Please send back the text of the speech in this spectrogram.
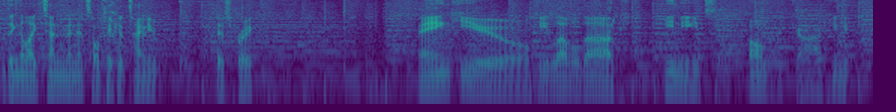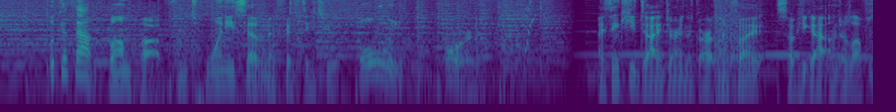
I think in like 10 minutes, I'll take a tiny piss break. Thank you. He leveled up. He needs it. Oh my god. He need. Look at that bump up from 27 to 52. Holy lord. I think he died during the Garland fight, so he got under level.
